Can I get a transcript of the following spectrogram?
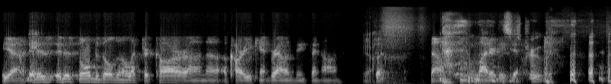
Yeah, it is. It is bold to build an electric car on a, a car you can't ground anything on. Yeah. But no, minor this detail. is true.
